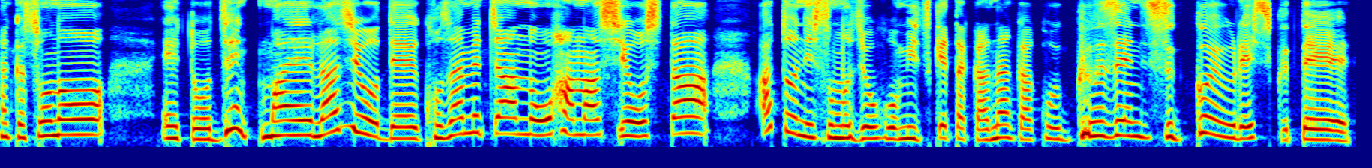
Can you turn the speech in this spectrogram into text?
なんかその、えっ、と、前、前ラジオで小ザメちゃんのお話をした後にその情報を見つけたから、なんかこう偶然すっごい嬉しくて、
